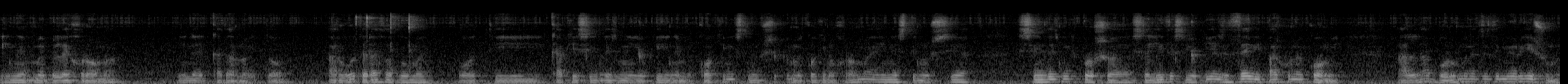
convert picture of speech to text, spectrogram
είναι με μπλε χρώμα, είναι κατανοητό. Αργότερα θα δούμε ότι κάποιοι σύνδεσμοι οι οποίοι είναι με, κόκκινη, με κόκκινο χρώμα είναι στην ουσία σύνδεσμοι προς σελίδες οι οποίες δεν υπάρχουν ακόμη, αλλά μπορούμε να τις δημιουργήσουμε.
